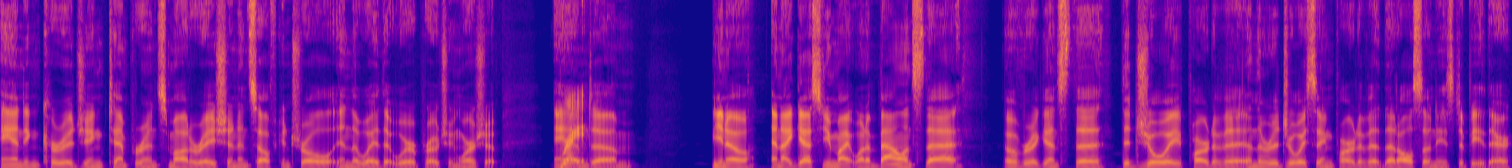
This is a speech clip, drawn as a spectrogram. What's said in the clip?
and encouraging temperance, moderation, and self-control in the way that we're approaching worship? And right. um, you know, and I guess you might want to balance that over against the the joy part of it and the rejoicing part of it that also needs to be there.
